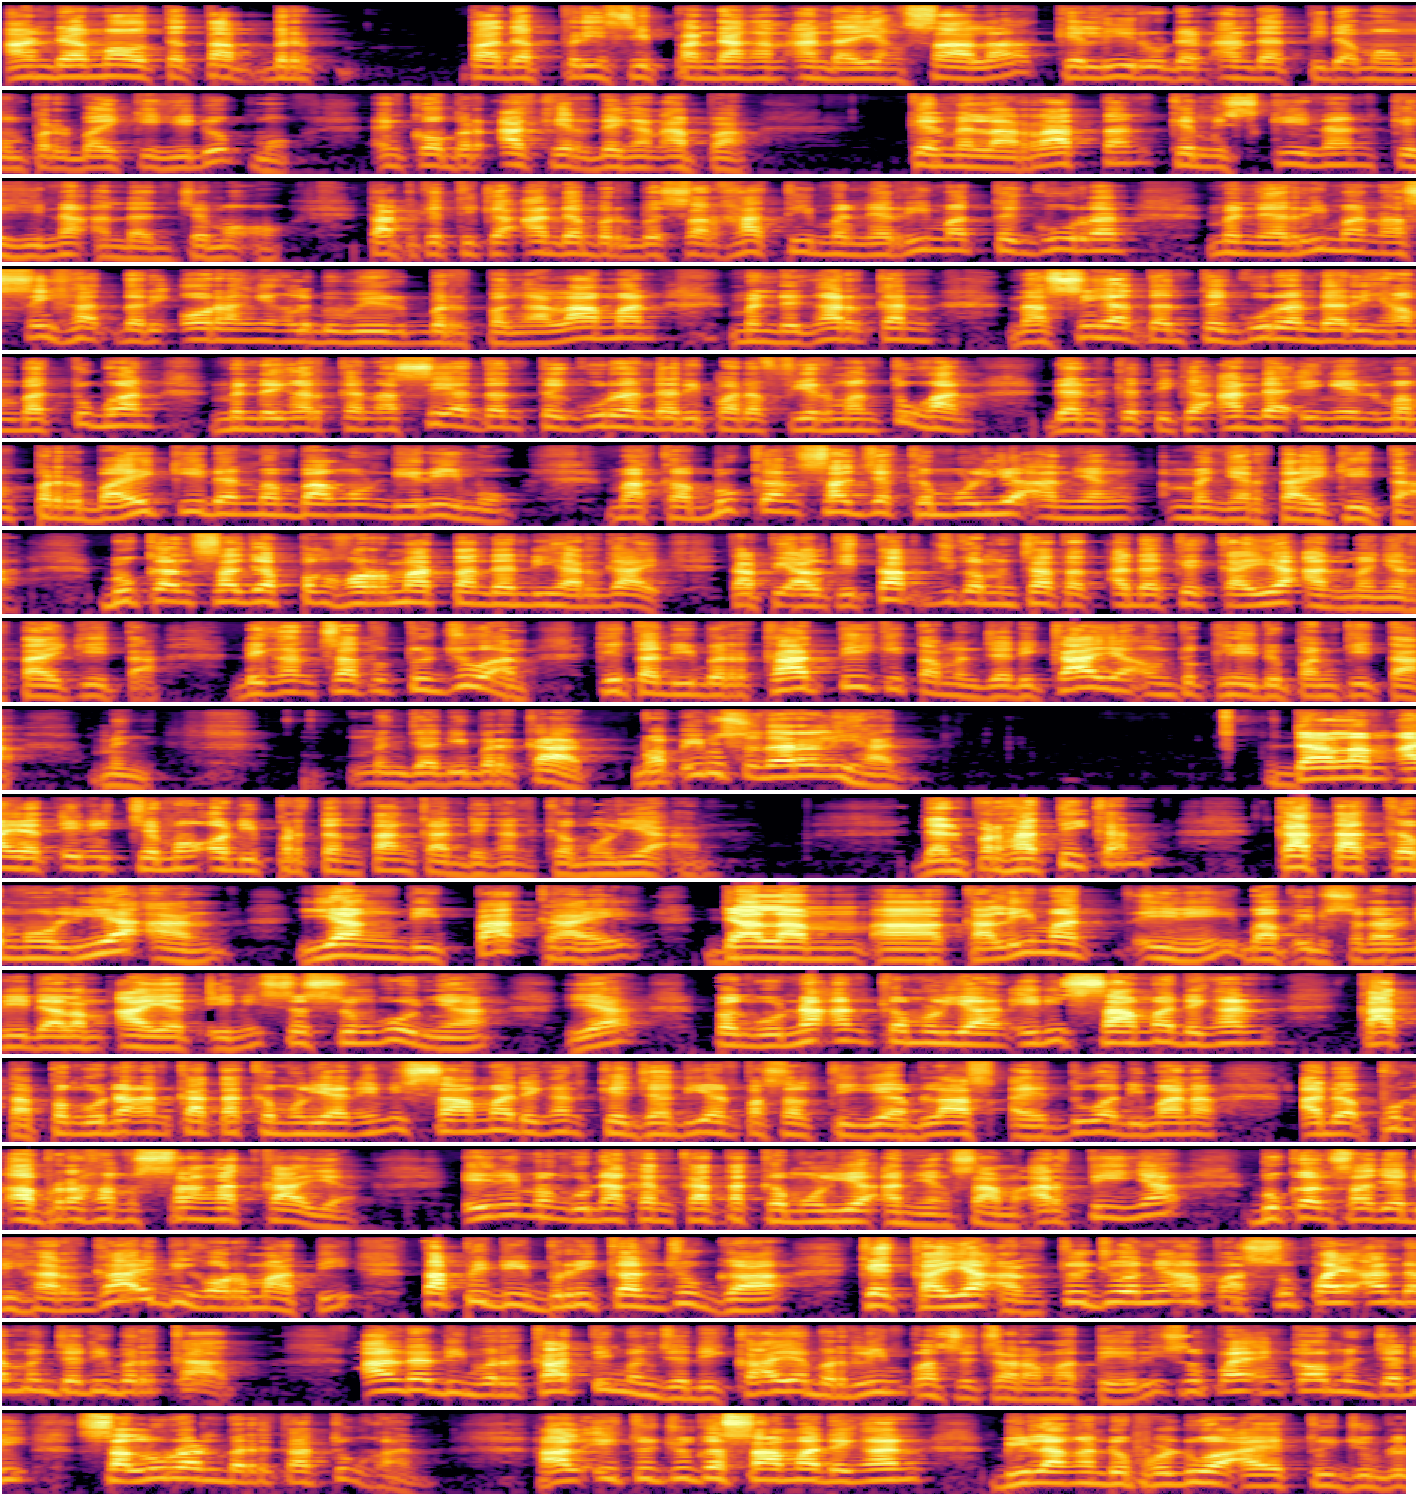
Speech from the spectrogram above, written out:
Anda mau tetap ber, pada prinsip pandangan Anda yang salah, keliru, dan Anda tidak mau memperbaiki hidupmu. Engkau berakhir dengan apa? Kemelaratan, kemiskinan, kehinaan, dan cemooh. Tapi ketika Anda berbesar hati menerima teguran, menerima nasihat dari orang yang lebih berpengalaman, mendengarkan nasihat dan teguran dari hamba Tuhan, mendengarkan nasihat dan teguran daripada firman Tuhan, dan ketika Anda ingin memperbaiki dan membangun dirimu, maka bukan saja kemuliaan yang menyertai kita, bukan saja penghormatan dan dihargai, tapi Alkitab juga mencatat ada kekayaan menyertai kita. Dengan satu tujuan, kita diberkati, kita menjadi kaya untuk kehidupan kita kita men menjadi berkat. Bapak Ibu Saudara lihat, dalam ayat ini cemooh dipertentangkan dengan kemuliaan. Dan perhatikan kata kemuliaan yang dipakai dalam uh, kalimat ini, Bapak Ibu Saudara di dalam ayat ini sesungguhnya ya, penggunaan kemuliaan ini sama dengan kata penggunaan kata kemuliaan ini sama dengan Kejadian pasal 13 ayat 2 di mana adapun Abraham sangat kaya. Ini menggunakan kata kemuliaan yang sama. Artinya bukan saja dihargai, dihormati, tapi diberikan juga kekayaan. Tujuannya apa? Supaya Anda menjadi berkat. Anda diberkati menjadi kaya berlimpah secara materi supaya engkau menjadi saluran berkat Tuhan. Hal itu juga sama dengan bilangan 22 ayat 17.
